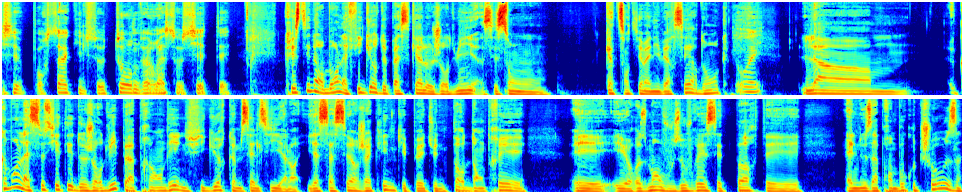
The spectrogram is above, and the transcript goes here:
c'est pour ça qu'il se tourne vers la société. Christine Orban, la figure de Pascal aujourd'hui, c'est son 400e anniversaire donc. Oui. La, Comment la société d'aujourd'hui peut appréhender une figure comme celle-ci? Alors, il y a sa sœur Jacqueline qui peut être une porte d'entrée, et, heureusement, vous ouvrez cette porte et elle nous apprend beaucoup de choses.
